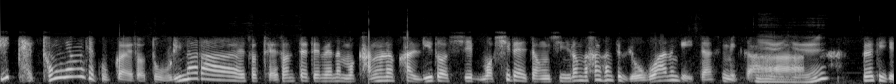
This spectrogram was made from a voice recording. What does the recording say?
이 대통령제 국가에서 또 우리나라에서 대선 때 되면은 뭐 강력한 리더십, 뭐 시대 정신 이런 거 항상 좀 요구하는 게 있지 않습니까? 예, 예. 그래서 이제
